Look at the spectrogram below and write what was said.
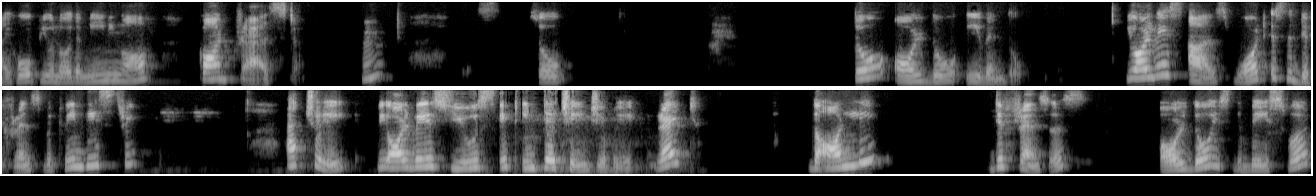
I hope you know the meaning of contrast. Hmm? So, though, although, even though. You always ask, what is the difference between these three? Actually, we always use it interchangeably, right? The only difference is, although is the base word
